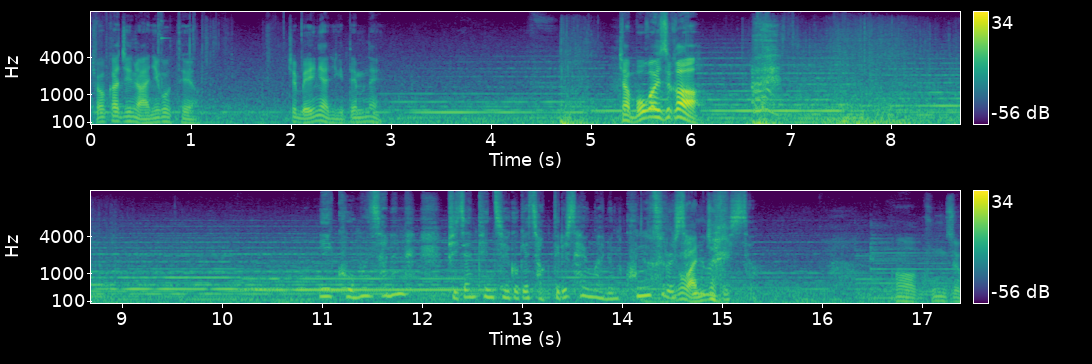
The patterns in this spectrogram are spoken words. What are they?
저까지는 아니고 돼요. 저 메인이 아니기 때문에. 자, 뭐가 있을까? 이 고문서는 비잔틴 제국의 적들이 사용하는 궁수를 설명하고 완전- 있어. 어, 궁수,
